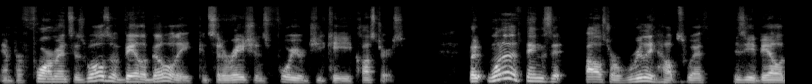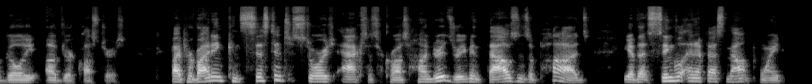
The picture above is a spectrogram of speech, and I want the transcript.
and performance, as well as availability considerations for your GKE clusters. But one of the things that FileStore really helps with is the availability of your clusters. By providing consistent storage access across hundreds or even thousands of pods, you have that single NFS mount point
